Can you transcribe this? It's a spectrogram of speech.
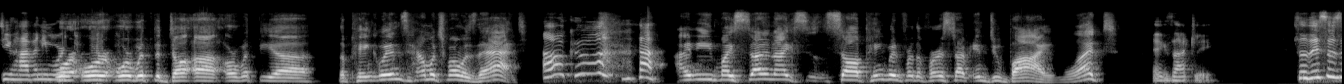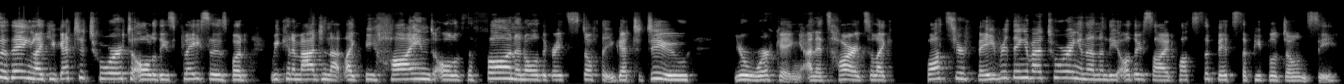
do you have any more? Or or, or with the uh, or with the uh, the penguins? How much fun was that? Oh, cool! I mean, my son and I saw a penguin for the first time in Dubai. What? Exactly. So this is the thing, like you get to tour to all of these places, but we can imagine that like behind all of the fun and all the great stuff that you get to do, you're working and it's hard. So like, what's your favorite thing about touring? And then on the other side, what's the bits that people don't see?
